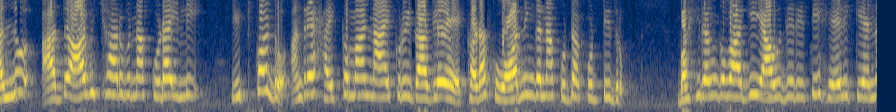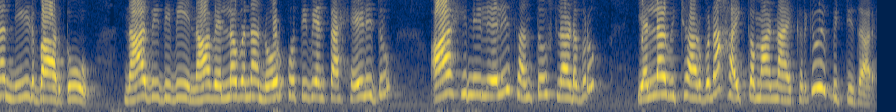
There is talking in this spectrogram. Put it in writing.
ಅಲ್ಲೂ ಅದು ಆ ವಿಚಾರವನ್ನ ಕೂಡ ಇಲ್ಲಿ ಇಟ್ಕೊಂಡು, ಅಂದ್ರೆ ಹೈಕಮಾಂಡ್ ನಾಯಕರು ಈಗಾಗಲೇ ಖಡಕ್ ವಾರ್ನಿಂಗ್ ಅನ್ನ ಕೂಡ ಕೊಟ್ಟಿದ್ರು. ಬಹಿರಂಗವಾಗಿ ಯಾವುದೇ ರೀತಿ ಹೇಳಿಕೆಯನ್ನ ನೀಡಬಾರ್ದು. ನಾವಿದೀವಿ, ನಾವೆಲ್ಲವನ್ನ ನೋಡ್ಕೋತೀವಿ ಅಂತ ಹೇಳಿದ್ರು. ಆ ಹಿನ್ನೆಲೆಯಲ್ಲಿ ಸಂತೋಷ್ ಲಾಡ್ ಅವರು ಎಲ್ಲ ವಿಚಾರವನ್ನ ಹೈಕಮಾಂಡ್ ನಾಯಕರಿಗೆ ಬಿಟ್ಟಿದ್ದಾರೆ.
